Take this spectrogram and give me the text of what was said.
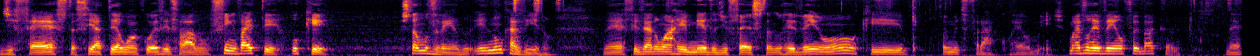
de festa, se ia ter alguma coisa, eles falavam, sim, vai ter. O quê? Estamos vendo. E nunca viram. Né? Fizeram um arremedo de festa no Réveillon que foi muito fraco, realmente. Mas o Réveillon foi bacana. Né?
